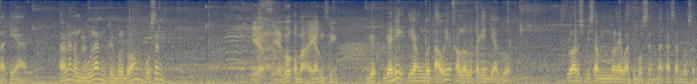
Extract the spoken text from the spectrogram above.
latihan. Karena enam bulan dribble doang, bosan. Iya, ya gue kebayang sih. Jadi yang gue tahu ya kalau lu pengen jago, lu harus bisa melewati bosan, batasan bosan.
